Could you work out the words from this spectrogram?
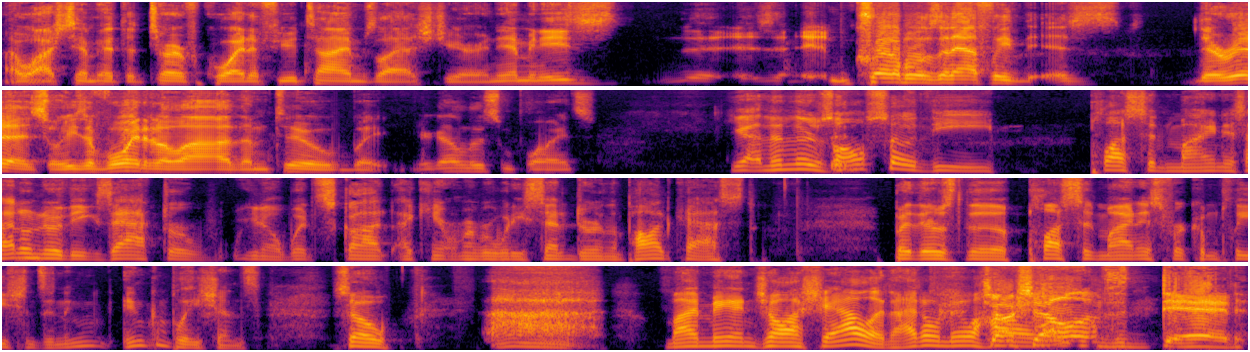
I watched him hit the turf quite a few times last year, and I mean he's as incredible as an athlete as there is. So he's avoided a lot of them too. But you're going to lose some points. Yeah, and then there's also the plus and minus. I don't know the exact or you know what Scott. I can't remember what he said during the podcast, but there's the plus and minus for completions and in- incompletions. So ah. My man Josh Allen. I don't know how Josh Allen's dead.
